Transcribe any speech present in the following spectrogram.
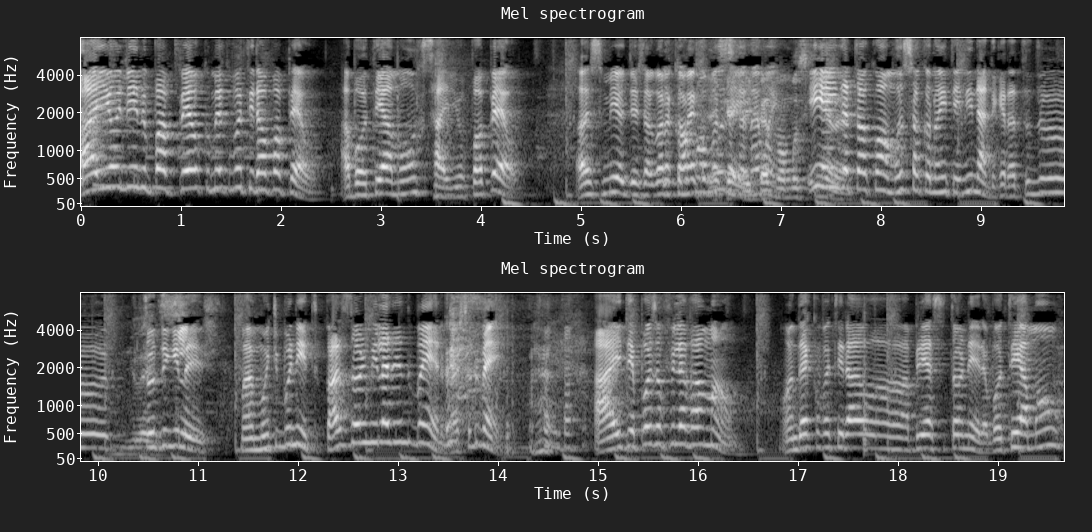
Aí eu olhei no papel, como é que eu vou tirar o papel? Aí botei a mão, saiu o papel. Eu disse, meu Deus, agora e como é que eu vou sair? Né, e ainda né? tocou uma música, só que eu não entendi nada, que era tudo inglês. tudo em inglês. Mas muito bonito. Quase dormi lá dentro do banheiro, mas tudo bem. Aí depois eu fui levar a mão. Onde é que eu vou tirar, abrir essa torneira? Botei a mão,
